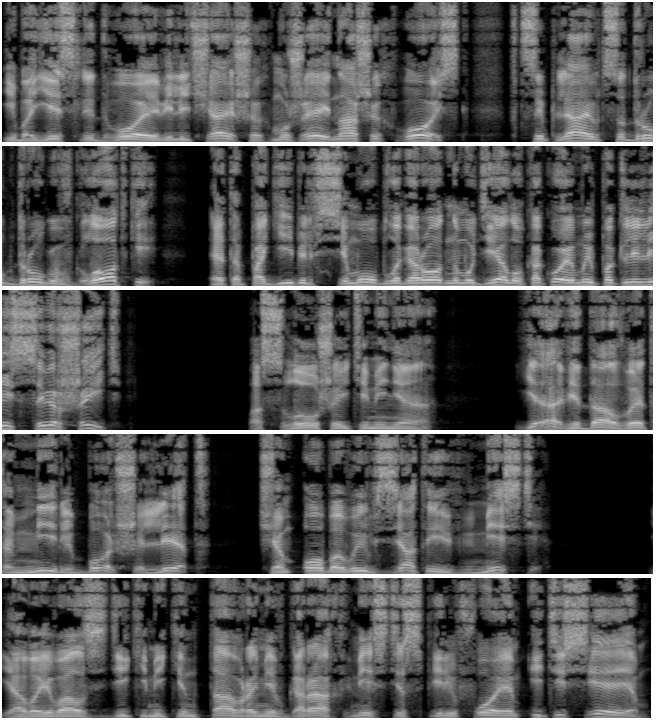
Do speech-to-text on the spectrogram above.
Ибо если двое величайших мужей наших войск вцепляются друг другу в глотки, это погибель всему благородному делу, какое мы поклялись совершить. Послушайте меня. Я видал в этом мире больше лет, чем оба вы взятые вместе. Я воевал с дикими кентаврами в горах вместе с Перифоем и Тисеем.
